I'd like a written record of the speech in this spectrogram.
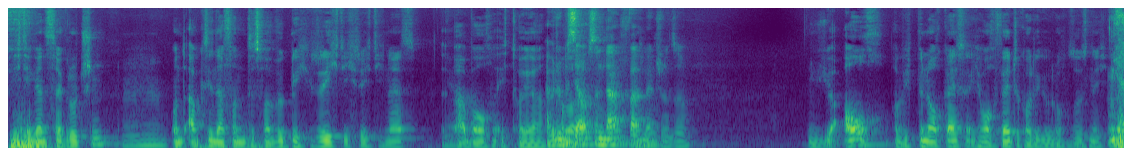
nicht den ganzen Tag rutschen. Und abgesehen davon, das war wirklich richtig, richtig nice. Aber auch echt teuer. Aber du bist ja auch so ein Dampfradmensch und so. Ja, auch. Aber ich bin auch geistig, ich habe auch Weltrekorde gebrochen, so ist nicht. Ja,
